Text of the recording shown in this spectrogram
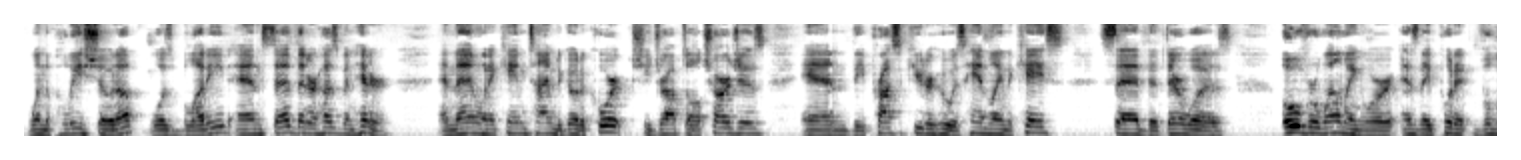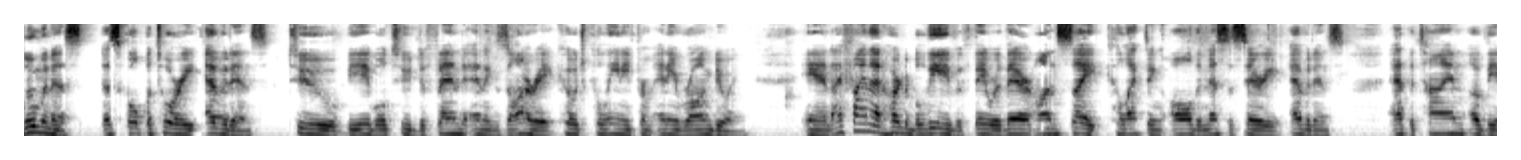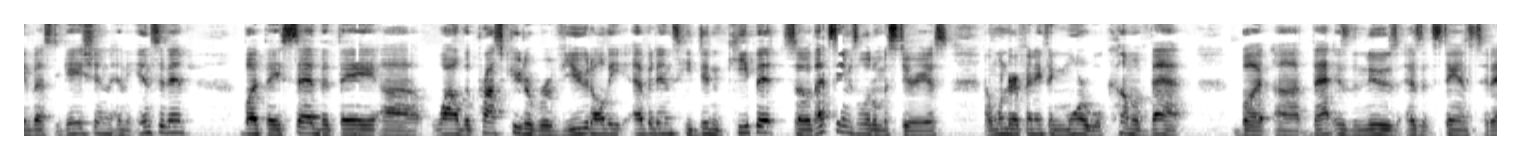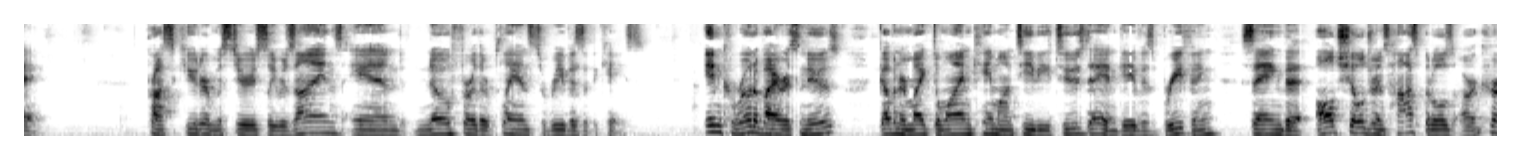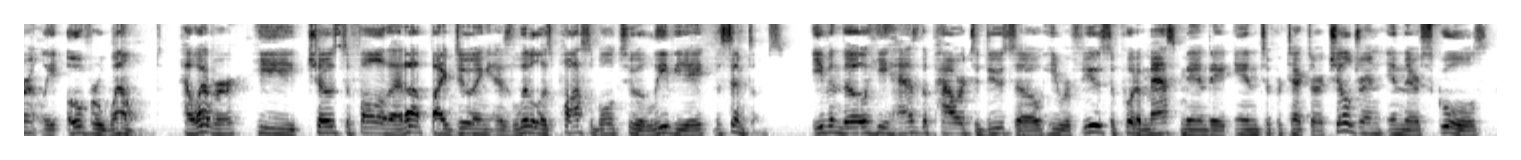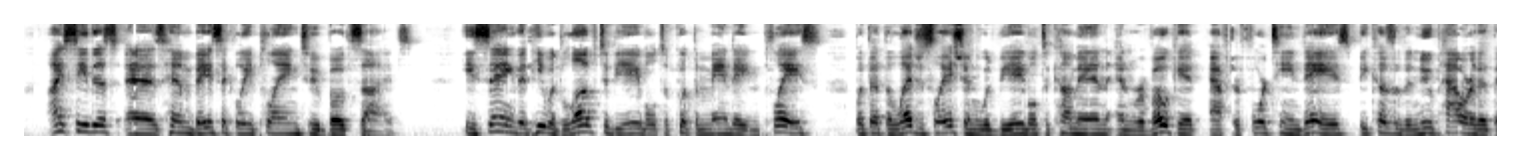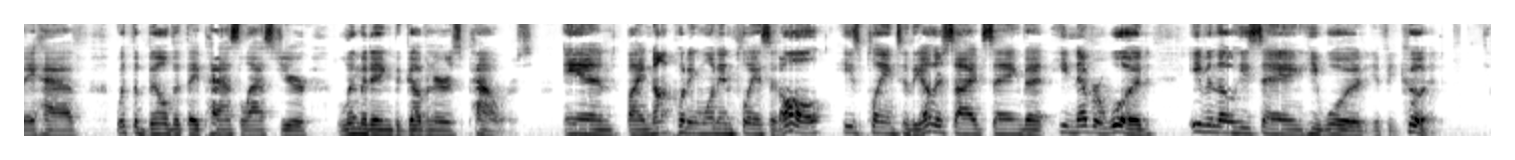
when the police showed up, was bloodied and said that her husband hit her. And then when it came time to go to court, she dropped all charges. And the prosecutor who was handling the case said that there was overwhelming, or as they put it, voluminous exculpatory evidence to be able to defend and exonerate Coach Pelini from any wrongdoing. And I find that hard to believe if they were there on site collecting all the necessary evidence at the time of the investigation and the incident, but they said that they, uh, while the prosecutor reviewed all the evidence, he didn't keep it. So that seems a little mysterious. I wonder if anything more will come of that, but uh, that is the news as it stands today. Prosecutor mysteriously resigns and no further plans to revisit the case. In coronavirus news, Governor Mike DeWine came on TV Tuesday and gave his briefing saying that all children's hospitals are currently overwhelmed. However, he chose to follow that up by doing as little as possible to alleviate the symptoms. Even though he has the power to do so, he refused to put a mask mandate in to protect our children in their schools. I see this as him basically playing to both sides. He's saying that he would love to be able to put the mandate in place, but that the legislation would be able to come in and revoke it after 14 days because of the new power that they have with the bill that they passed last year limiting the governor's powers. And by not putting one in place at all, he's playing to the other side saying that he never would, even though he's saying he would if he could.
